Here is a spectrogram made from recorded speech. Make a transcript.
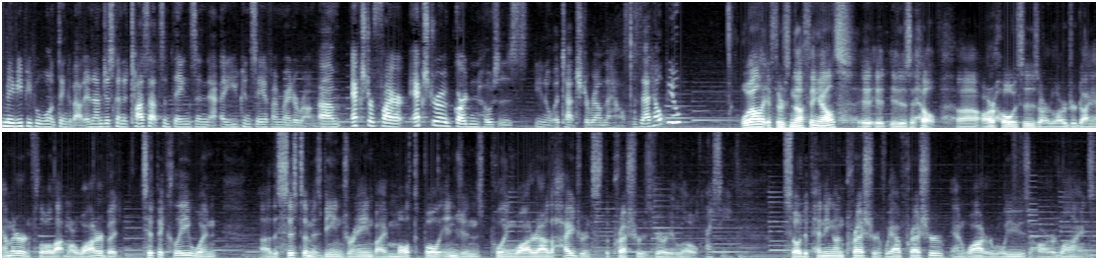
Maybe people won't think about, it. and I'm just going to toss out some things, and uh, you can say if I'm right or wrong. Um, extra fire, extra garden hoses, you know, attached around the house. Does that help you? Well, if there's nothing else, it, it, it is a help. Uh, our hoses are larger diameter and flow a lot more water, but typically when uh, the system is being drained by multiple engines pulling water out of the hydrants, the pressure is very low. I see. So depending on pressure, if we have pressure and water, we'll use our lines.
